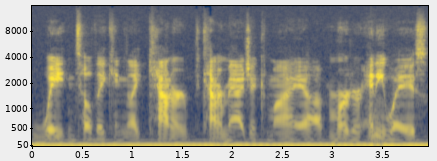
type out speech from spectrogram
wait until they can like counter counter magic my uh, murder anyways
